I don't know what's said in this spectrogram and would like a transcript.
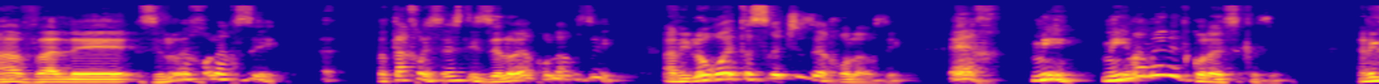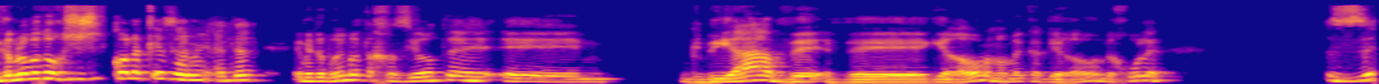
אבל אה, זה לא יכול להחזיק. בתכלס, אסתי, זה לא יכול להחזיק. אני לא רואה תסריט שזה יכול להחזיק. איך? מי? מי יממן את כל העסק הזה? אני גם לא בטוח שיש את כל הכסף, הם מדברים על תחזיות אה, אה, גבייה וגירעון, עומק הגירעון וכולי, זה,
